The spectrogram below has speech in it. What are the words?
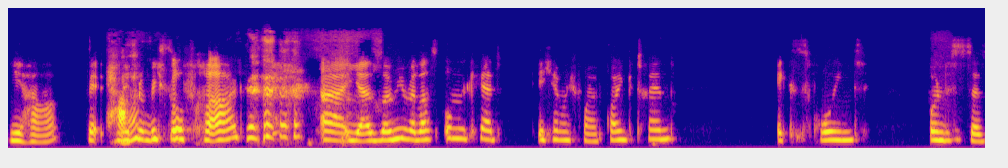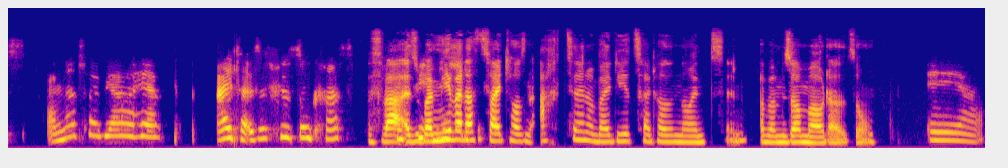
ja, wenn, Ja? wenn du mich so fragst. äh, ja, so mir war das umgekehrt. Ich habe mich von meinem Freund getrennt. Ex-Freund. Und es ist jetzt anderthalb Jahre her. Alter, es ist viel so krass. Es war, also bei mir war das 2018 und bei dir 2019. Aber im Sommer oder so. Ja,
